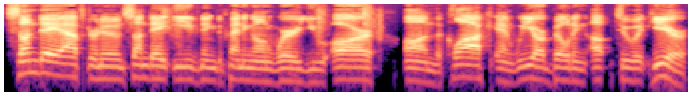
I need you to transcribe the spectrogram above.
Sunday afternoon, Sunday evening, depending on where you are on the clock. And we are building up to it here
